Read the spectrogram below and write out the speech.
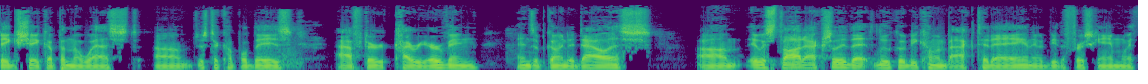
Big shakeup in the West. Um, just a couple days after Kyrie Irving ends up going to Dallas. Um, it was thought actually that Luka would be coming back today, and it would be the first game with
